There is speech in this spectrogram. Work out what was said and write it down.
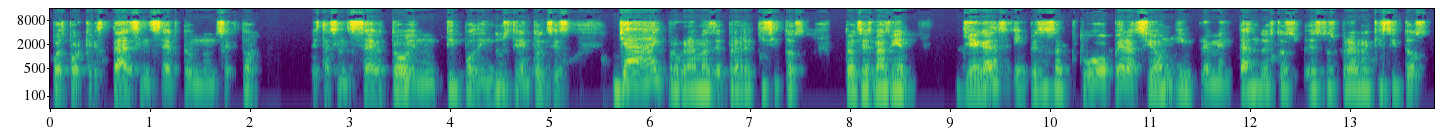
Pues porque estás inserto en un sector, estás inserto en un tipo de industria. Entonces, ya hay programas de prerequisitos. Entonces, más bien, llegas y empiezas a tu operación implementando estos, estos prerequisitos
